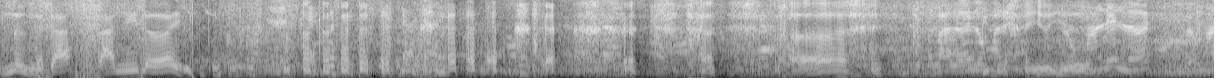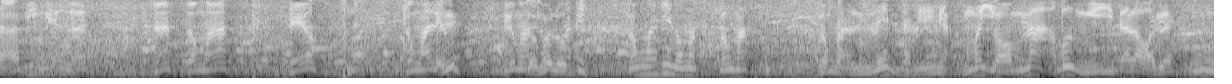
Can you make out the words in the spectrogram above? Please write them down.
มหนึ่งนะจ๊ะ ร้านนี้เลย เออ มาเลยลงมาเล่นยืลงนมาเล่นเลยลงมาฮะ วิ่งเล่นเลยนะลงมา เร็วลงมาเร็วไปดิเร็วมาเดี๋ยวก็รู้ลงมาที่ลงมาที่ลงมาลงมาลงมาเล่นอันนี้เนี่ย ไม่ยอมหน้าบึ้งอีตลอดเลยอืม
